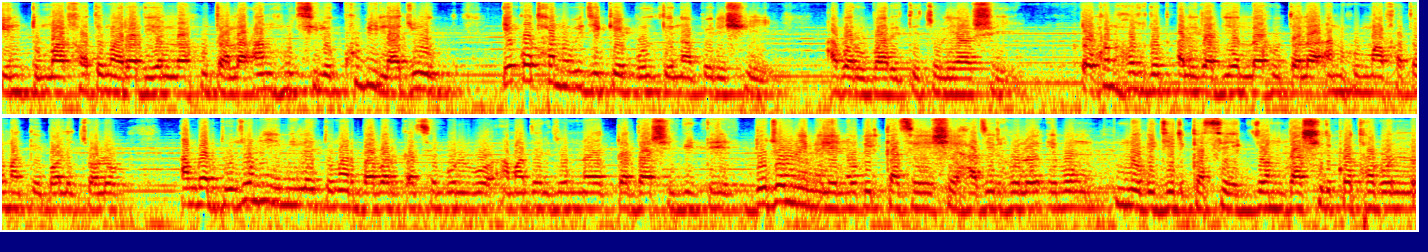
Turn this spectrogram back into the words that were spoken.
কিন্তু মা ফাতেমা রাদি আল্লাহ তালা আনহু ছিল খুবই লাজুক। এ কথা নবীজিকে বলতে না পেরে সে আবারও বাড়িতে চলে আসে। তখন হজরত আলী রাদি আল্লাহ তালা আনহু মা ফাতেমাকে বলে, চলো, আমরা দুজনেই মিলে তোমার বাবার কাছে বলব আমাদের জন্য একটা দাসী দিতে। দুজনে মিলে নবীর কাছে এসে হাজির হলো এবং নবীজির কাছে একজন দাসীর কথা বলল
